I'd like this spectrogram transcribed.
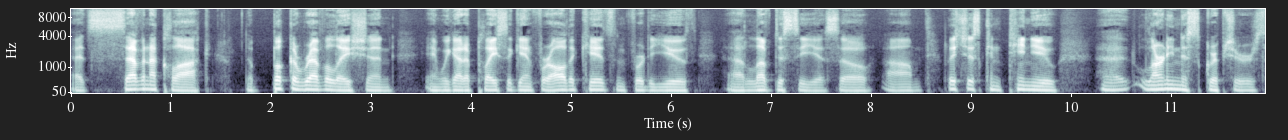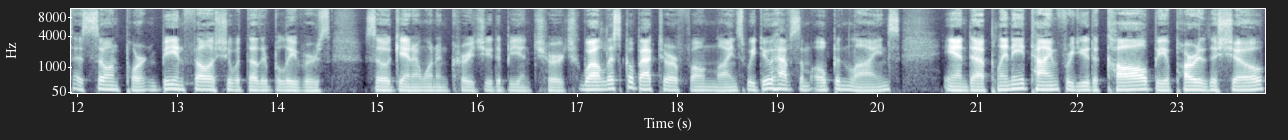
at 7 o'clock, the book of Revelation. And we got a place again for all the kids and for the youth. Uh, love to see you. So um, let's just continue uh, learning the scriptures is so important. Be in fellowship with other believers. So, again, I want to encourage you to be in church. Well, let's go back to our phone lines. We do have some open lines and uh, plenty of time for you to call, be a part of the show.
